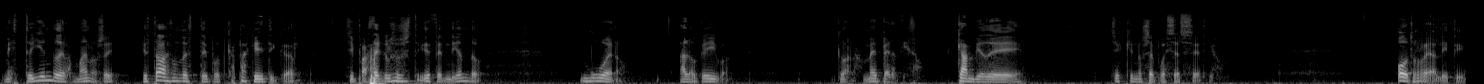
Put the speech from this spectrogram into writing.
me estoy yendo de las manos, ¿eh? Yo estaba haciendo este podcast para criticar. Si parece que los estoy defendiendo. Bueno, a lo que iba. Bueno, me he perdido. Cambio de. Si es que no se puede ser serio. Otro reality.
